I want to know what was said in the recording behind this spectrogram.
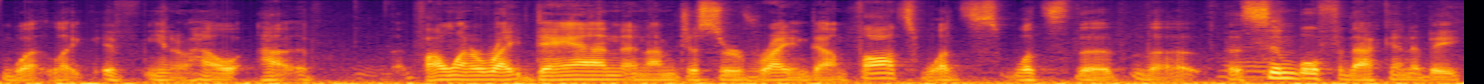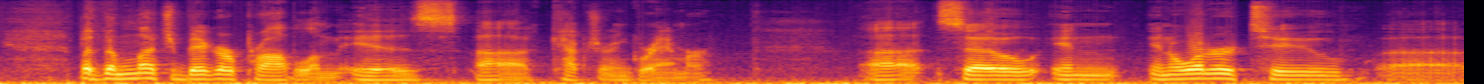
What like if you know how, how if I want to write Dan and I'm just sort of writing down thoughts, what's what's the the, the symbol for that going to be? But the much bigger problem is uh, capturing grammar. Uh, so in in order to uh,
